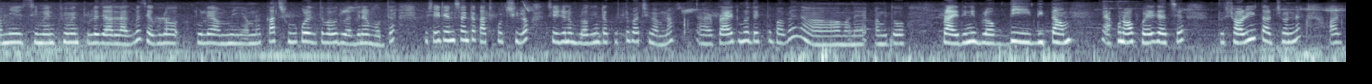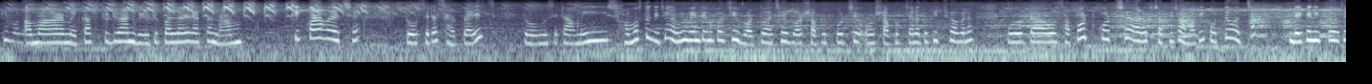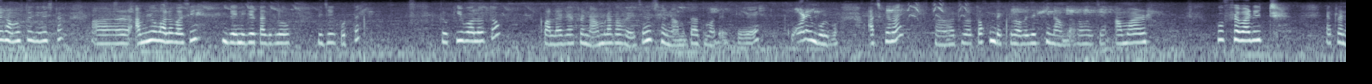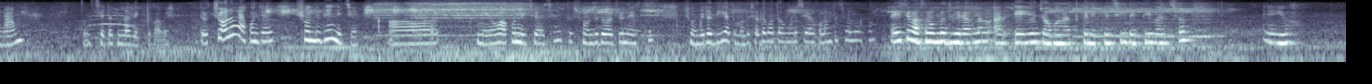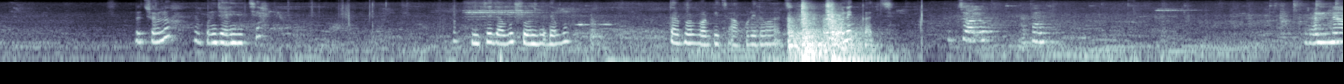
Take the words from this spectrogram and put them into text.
আমি সিমেন্ট ফিমেন্ট তুলে যা লাগবে সেগুলো তুলে আমি আপনার কাজ শুরু করে দিতে পারব দু একদিনের মধ্যে। তো সেই টেনশানটা কাজ করছিল, সেই জন্য ব্লগিংটা করতে পারছিলাম না। আর প্রায় তোমরা দেখতে পাবে মানে আমি তো প্রায় দিনই ব্লগ দিই, দিতাম, এখন অফ হয়ে গেছে। তো সরি তার জন্যে। আর কি আমার মেকআপ স্টুডিও অ্যান্ড বিউটি পার্লারের একটা নাম ঠিক করা হয়েছে, তো সেটা সারপ্রাইজ তো সেটা আমি সমস্ত কিছুই আমি মেনটেন করছি। বর তো আছে, বর সাপোর্ট করছে, ওর সাপোর্ট ছাড়া তো কিচ্ছু হবে না। পুরোটা ও সাপোর্ট করছে আর সব কিছু আমাকেই করতে হচ্ছে। দেখে নিতে হচ্ছে সমস্ত জিনিসটা। আর আমিও ভালোবাসি যে নিজের কাজগুলো নিজেই করতে। তো কি বলো তো পার্লারে একটা নাম রাখা হয়েছে সেই নামটা তোমাদেরকে পরে বলব। আজকে নয় তোমরা তখন দেখতে পাবে যে কী নাম রাখা হয়েছে। আমার খুব ফেভারিট একটা নাম তো সেটা তোমরা দেখতে পাবে। তো চলো এখন যাই সন্ধে দিয়ে নিচে। আর মেয়েও এখন নিচে আছে, তো সন্ধে দেওয়ার জন্য এসেছি। সন্ধেটা দিয়ে তোমাদের সাথে কথাগুলো শেয়ার করলাম, তো চলো এখন। এই যে বাসনগুলো ধুয়ে রাখলাম, আর এইও জগন্নাথকে রেখেছি, দেখতেই পাচ্ছ? এইও তো চলো, এখন যাই নিচে। নিচে যাব, সন্ধে দেব। তারপর বরকে চা করে দেওয়া আছে। অনেক কাজ। চলো, এখন রান্না,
